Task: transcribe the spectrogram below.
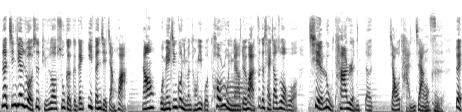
那今天如果是比如说苏哥哥跟一芬姐讲话，然后我没经过你们同意，我偷录你们的对话，这个才叫做我窃录他人的交谈这样子。对，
